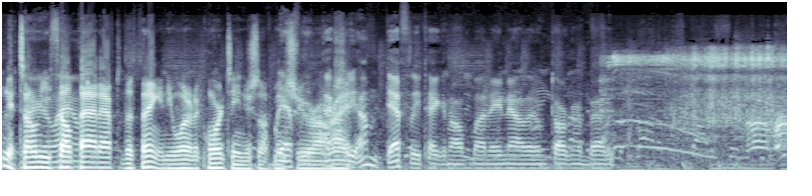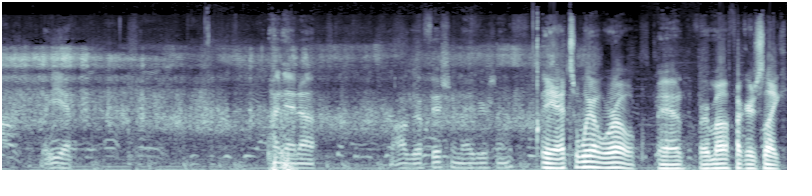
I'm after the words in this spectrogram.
Yeah, tell them you felt bad after the thing and you wanted to quarantine yourself, make sure you're all right. Actually, I'm definitely taking off Monday now that I'm talking about it. But yeah. And then uh, I'll go fishing maybe or something. Yeah, it's a real world, man. Where motherfuckers like,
